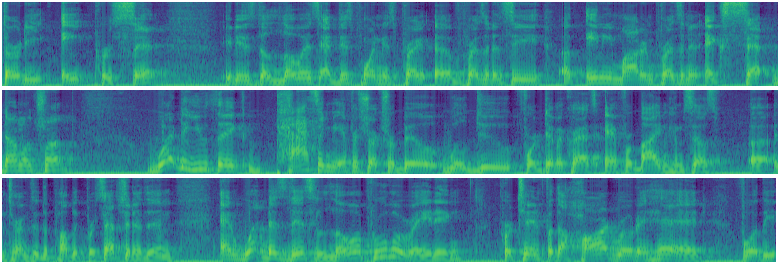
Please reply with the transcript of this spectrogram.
38 percent. It is the lowest at this point in his pre uh, presidency of any modern president except Donald Trump. What do you think passing the infrastructure bill will do for Democrats and for Biden himself uh, in terms of the public perception of them? And what does this low approval rating portend for the hard road ahead for the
